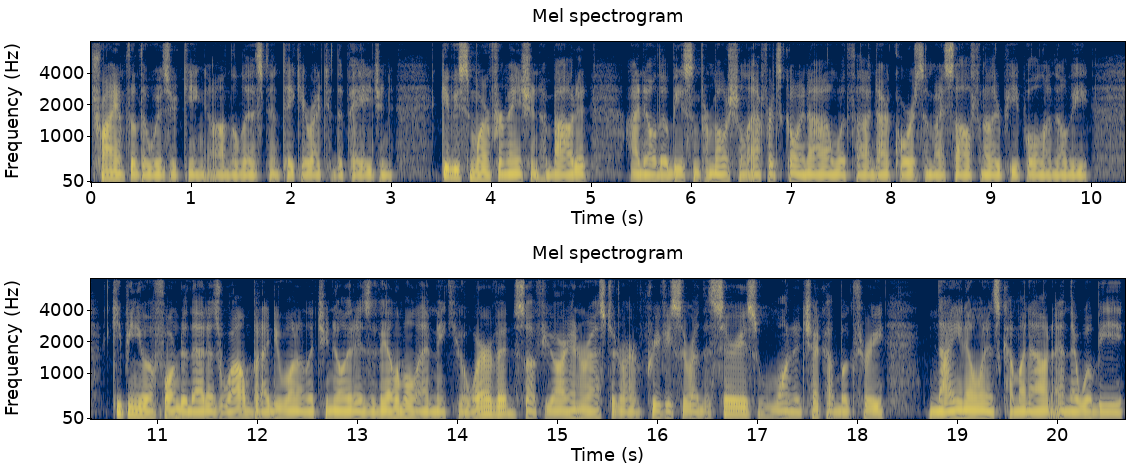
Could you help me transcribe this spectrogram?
Triumph of the Wizard King on the list and take you right to the page and give you some more information about it. I know there'll be some promotional efforts going on with uh, Dark Horse and myself and other people, and they'll be keeping you informed of that as well. But I do want to let you know it is available and make you aware of it. So if you are interested or have previously read the series, wanted to check out book three, now you know when it's coming out, and there will be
